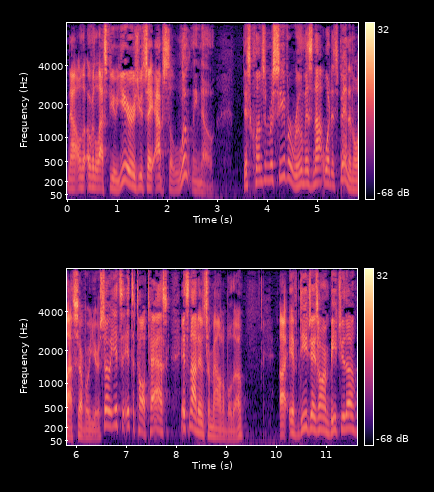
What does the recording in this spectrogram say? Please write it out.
Now, over the last few years, you'd say absolutely no. This Clemson receiver room is not what it's been in the last several years. So it's, it's a tall task. It's not insurmountable, though. Uh, if DJ's arm beats you, though,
